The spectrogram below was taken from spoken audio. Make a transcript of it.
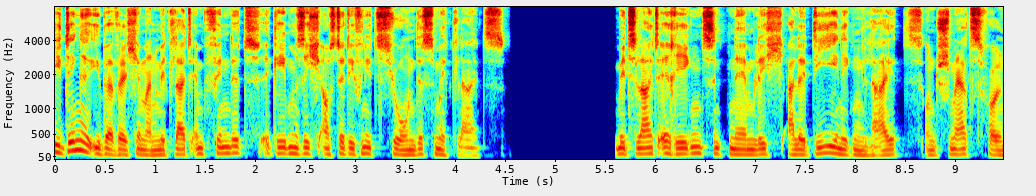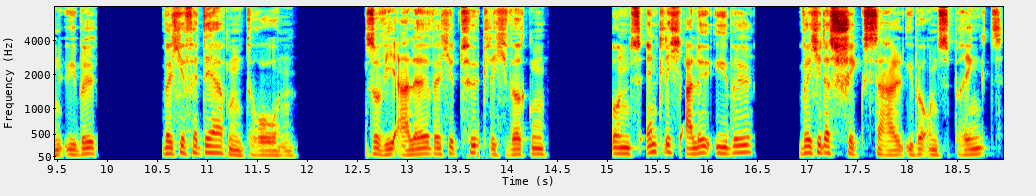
Die Dinge, über welche man Mitleid empfindet, ergeben sich aus der Definition des Mitleids. Mitleiderregend sind nämlich alle diejenigen Leid und schmerzvollen Übel, welche Verderben drohen, sowie alle, welche tödlich wirken, und endlich alle Übel, welche das Schicksal über uns bringt,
